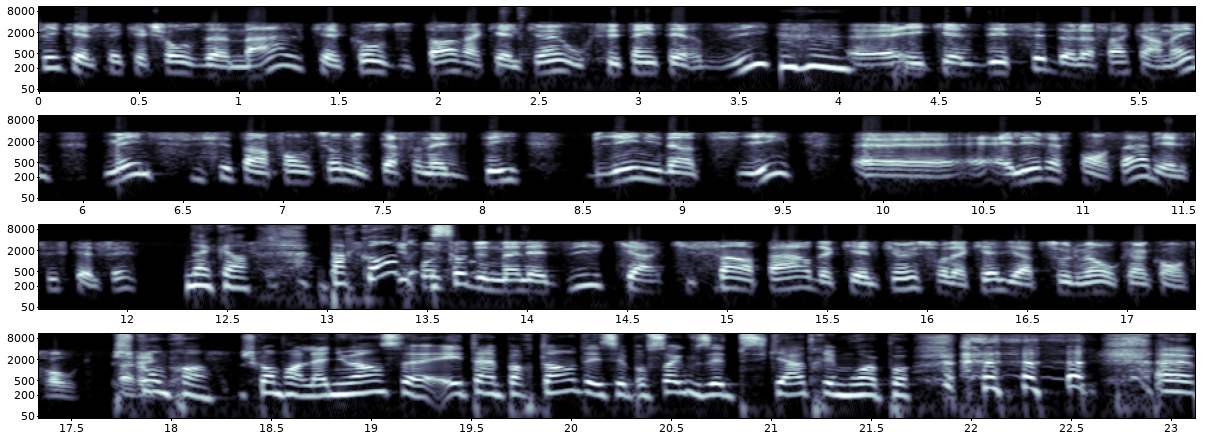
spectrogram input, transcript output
sait qu'elle fait quelque chose de mal, qu'elle cause du tort à quelqu'un ou que c'est interdit, mhm. euh, et qu'elle décide de le faire quand même, même si c'est en fonction d'une personnalité bien identifiée, euh, elle est responsable et elle sait ce qu'elle fait. D'accord. Par contre, c'est pas le cas d'une maladie qui, qui s'empare de quelqu'un sur laquelle il n'y a absolument aucun contrôle. Je comprends. Je comprends. La nuance est importante et c'est pour ça que vous êtes psychiatre et moi pas. euh,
